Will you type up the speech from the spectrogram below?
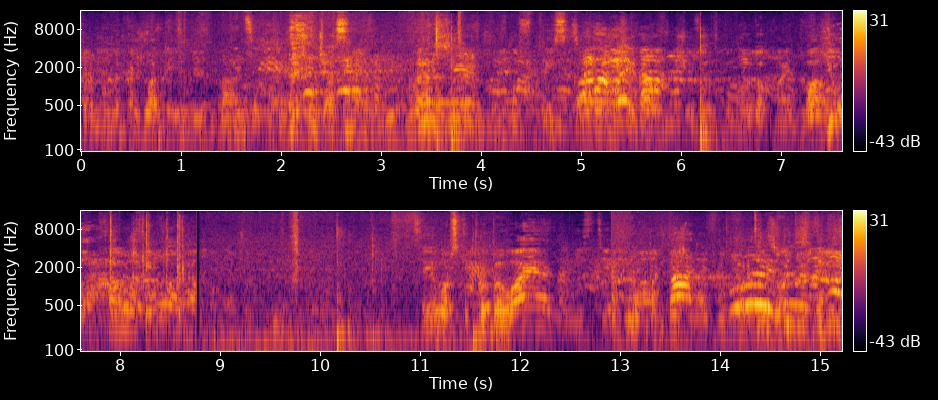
перемогли Карпати 19 в той час. Мостиська зіграла городок, має два. Це Яворський пробиває на місці. Практично навіть в опорній зоні. Дуже дуже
